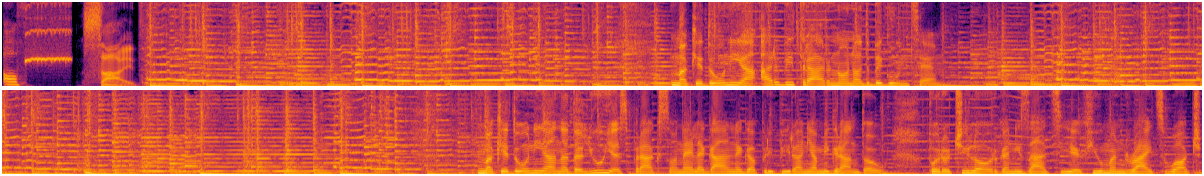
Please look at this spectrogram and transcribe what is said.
Offside. Makedonija arbitrarno nad begunce. Makedonija nadaljuje s prakso nelegalnega pripiranja migrantov. Poročilo organizacije Human Rights Watch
